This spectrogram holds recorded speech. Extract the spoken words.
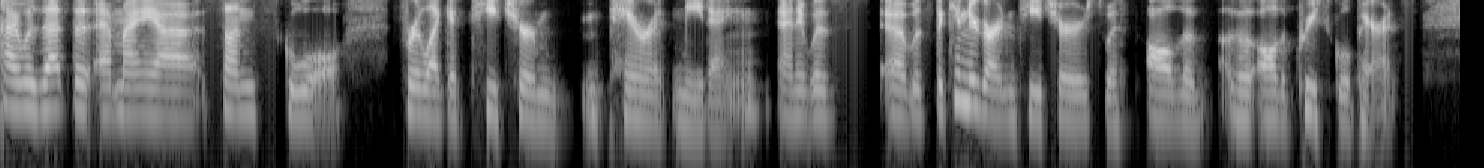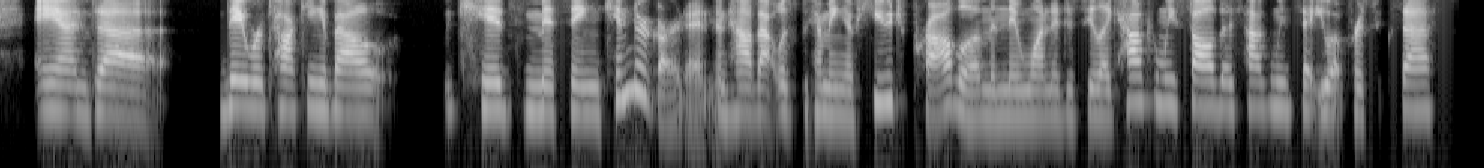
I was at the at my uh, son's school for like a teacher parent meeting, and it was uh, it was the kindergarten teachers with all the all the preschool parents, and uh, they were talking about kids missing kindergarten and how that was becoming a huge problem, and they wanted to see like how can we solve this? How can we set you up for success?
